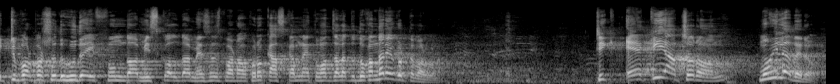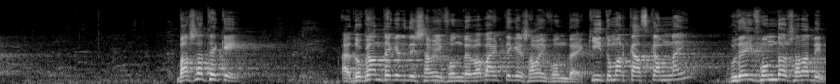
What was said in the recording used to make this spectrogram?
একটু পরপর শুধু হুদাই, ফোন দাও, মিস কল দাও, মেসেজ পাঠাও, কোনো কাজকাম নাই, তোমার জ্বালা তো দোকানদারই করতে পারব না। ঠিক একই আচরণ মহিলাদেরও। বাসা থেকে দোকান থেকে যদি স্বামী ফোন দেয় বা বাইরে থেকে স্বামী ফোন দেয়, কি তোমার কাজ কাম নাই? হুদাই ফোন দাও সারাদিন।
